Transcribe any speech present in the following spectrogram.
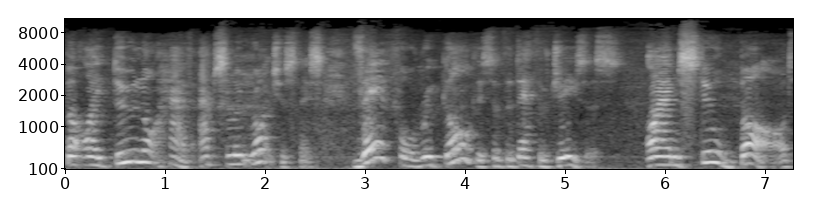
but I do not have absolute righteousness. Therefore, regardless of the death of Jesus, I am still barred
